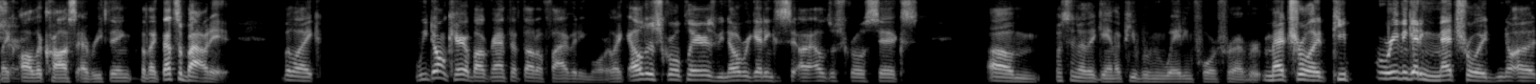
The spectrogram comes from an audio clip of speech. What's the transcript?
like Sure. all across everything. But like that's about it. But like we don't care about Grand Theft Auto 5 anymore. Like Elder Scroll players, we know we're getting uh, Elder Scroll 6. Um what's another game that people have been waiting for forever? Metroid. People we're even getting Metroid uh,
